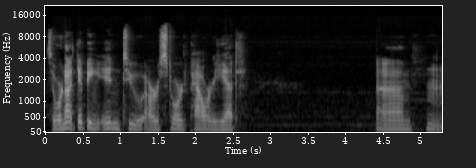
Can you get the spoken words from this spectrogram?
So we're not dipping into our stored power yet. Um, hmm.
